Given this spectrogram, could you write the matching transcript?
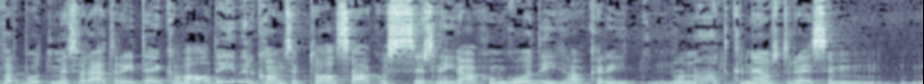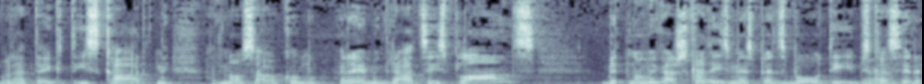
varbūt mēs varētu arī teikt, ka valdība ir konceptuāli sākusi sirsnīgāk un godīgāk arī runāt, ka neusturēsim, varētu teikt, izkārtni ar nosaukumu reemigrācijas plāns bet nu, vienkārši skatīsimies pēc būtības, Jā. kas ir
